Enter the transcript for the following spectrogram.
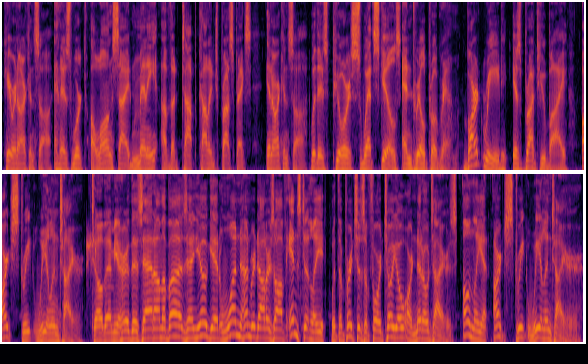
here in Arkansas and has worked alongside many of the top college prospects in Arkansas with his pure sweat skills and drill program. Bart Reid is brought to you by Arch Street Wheel and Tire. Tell them you heard this ad on the buzz and you'll get $100 off instantly with the purchase of four Toyo or Nitto tires. Only at Arch Street Wheel and Tire.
